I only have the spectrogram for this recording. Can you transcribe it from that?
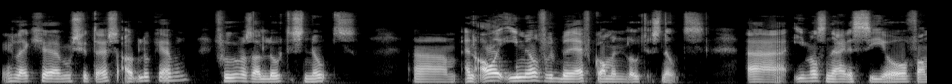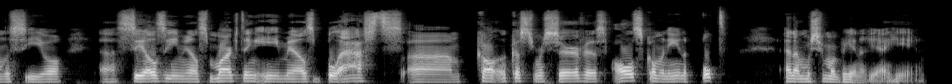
Gelijk, je moest je thuis Outlook hebben. Vroeger was dat Lotus Notes. Um, en alle e-mail voor het bedrijf kwam in Lotus Notes. Uh, e-mails naar de CEO, van de CEO, uh, sales e-mails, marketing e-mails, blasts, um, customer service, alles kwam in één pot. En dan moest je maar beginnen reageren.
